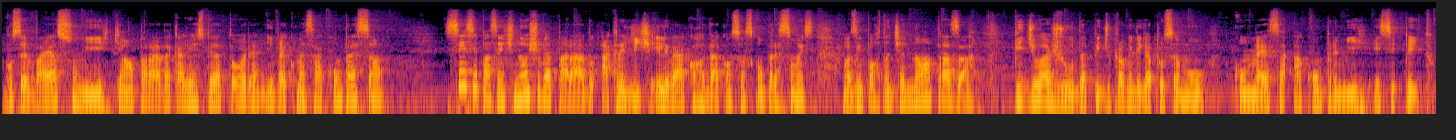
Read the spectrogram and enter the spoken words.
você vai assumir que é uma parada cardiorrespiratória e vai começar a compressão. Se esse paciente não estiver parado, acredite, ele vai acordar com suas compressões, mas o importante é não atrasar. Pediu ajuda, pediu para alguém ligar para o SAMU, começa a comprimir esse peito.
